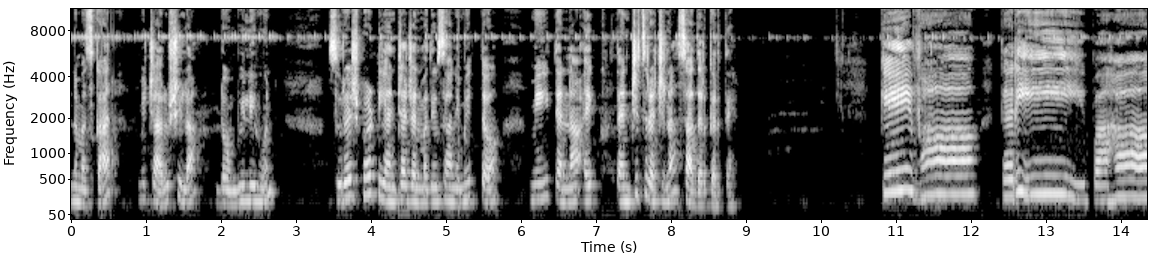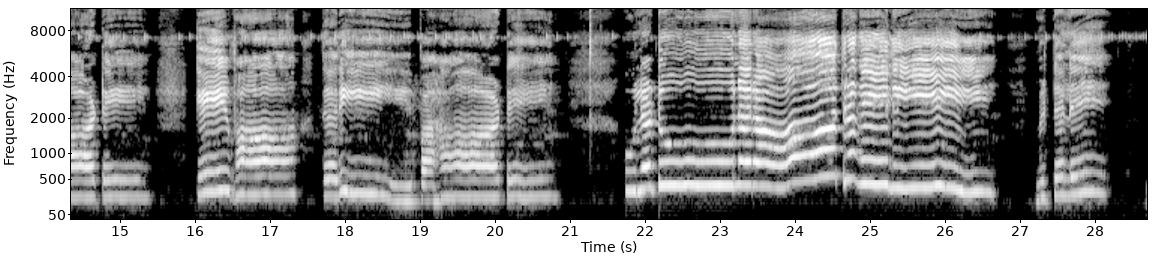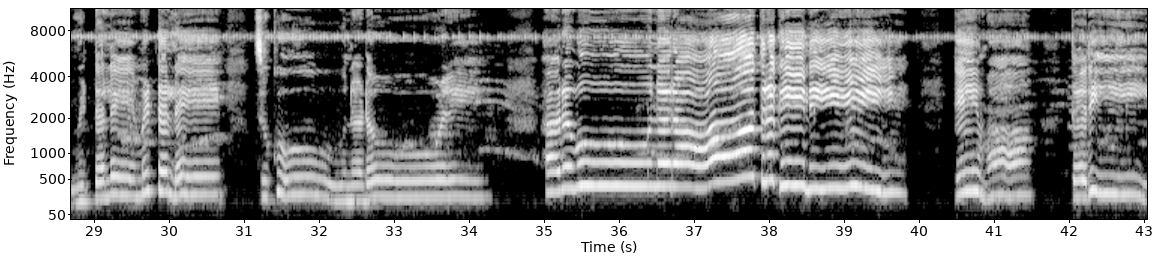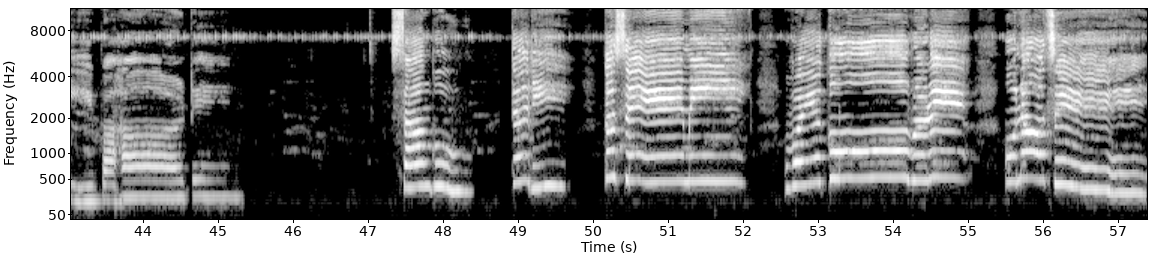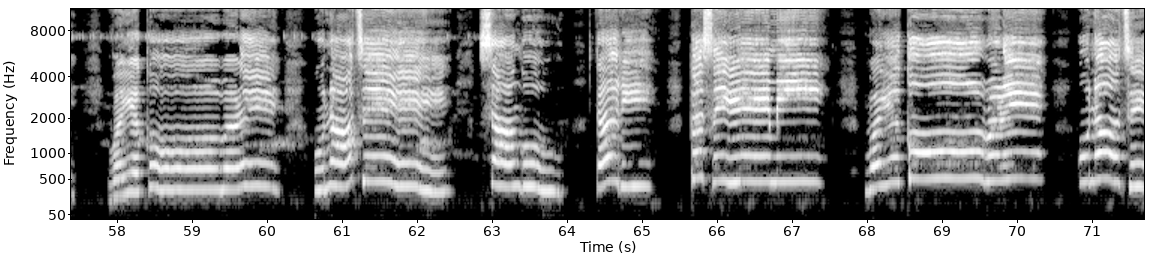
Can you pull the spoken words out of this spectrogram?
नमस्कार. मी चारुशिला डोंबिवलीहून सुरेश भट यांच्या जन्मदिवसानिमित्त मी त्यांना एक त्यांचीच रचना सादर करते. केव्हा तरी पहाटे केव्हा तरी पहाटे उलटून रात्र गेली मिटले मिटले मिटले चुकून डोळे. हरवून रात्र गेली केव्हा तरी पहाटे. सांगू तरी कसे मी वयकोवळे उन्हाचे सांगू तरी कसे मी? वयको वळे उन्हाचे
